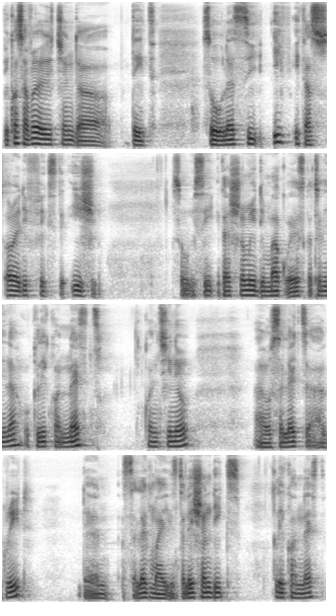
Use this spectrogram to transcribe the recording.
because I've already changed the date. So let's see if it has already fixed the issue. So you see it has shown me the Mac OS Catalina. We'll click on next continue I will select uh, agreed then select my installation disk click on next.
